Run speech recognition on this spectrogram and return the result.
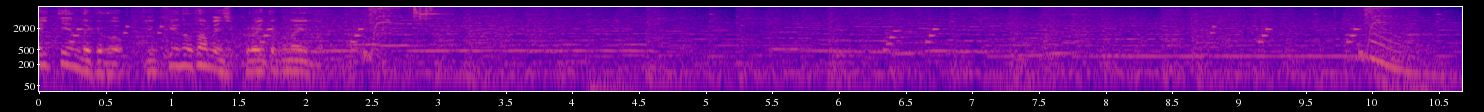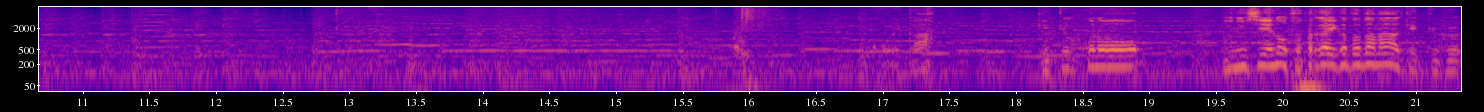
鈍足狙いてんだけど余計なダメージ食らいたくないの。これか。結局この古の戦い方だな結局。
